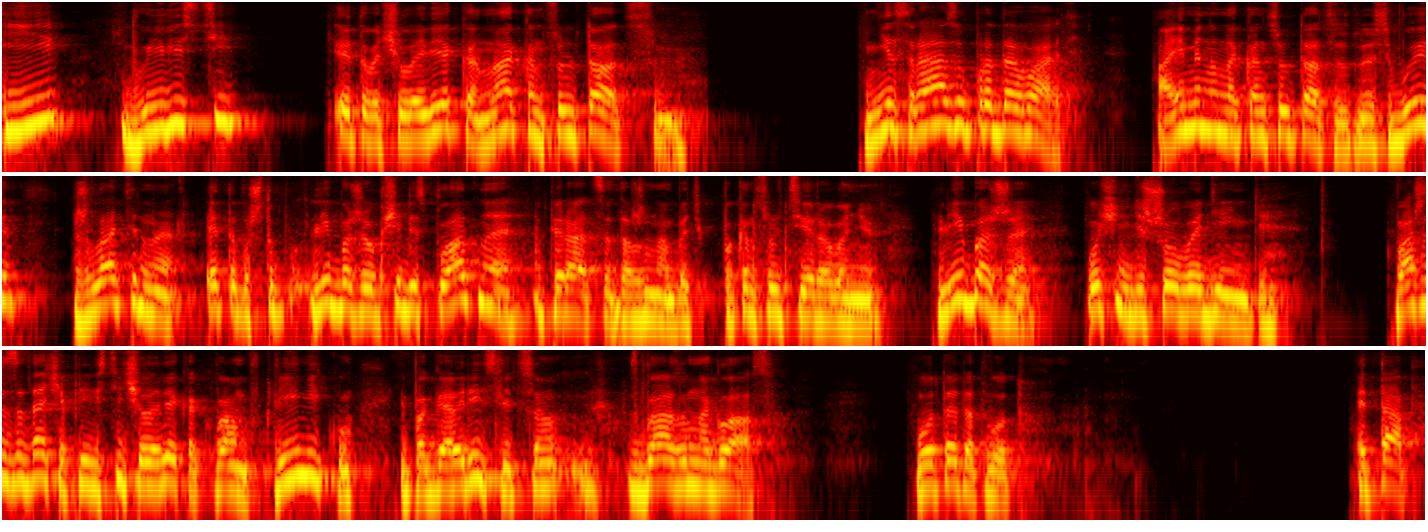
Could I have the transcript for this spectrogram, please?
И вывести этого человека на консультацию. Не сразу продавать, а именно на консультацию. То есть вы желательно этого, чтобы либо же вообще бесплатная операция должна быть по консультированию, либо же очень дешевые деньги. Ваша задача привести человека к вам в клинику и поговорить с лицом, с глазу на глаз. Вот этот вот этап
